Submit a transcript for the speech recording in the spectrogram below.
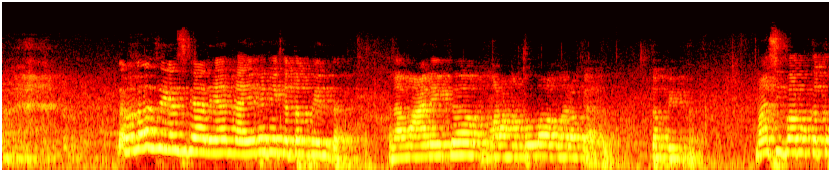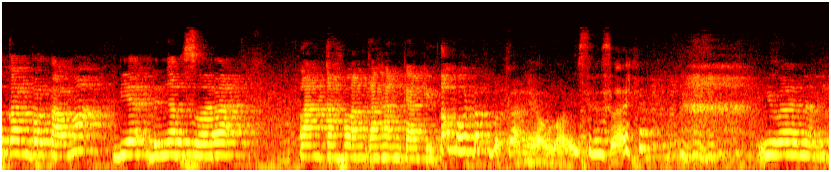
Teman-teman sih sekalian. Akhirnya dia ketuk pintu. Assalamualaikum warahmatullahi wabarakatuh. Ketuk pintu. Masih baru ketukan pertama dia dengar suara langkah-langkahan kaki. Tambah deg-degan ya Allah istri saya. Gimana nih?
